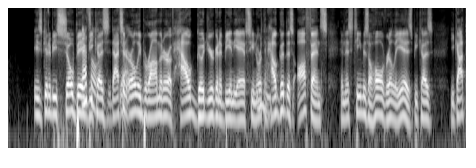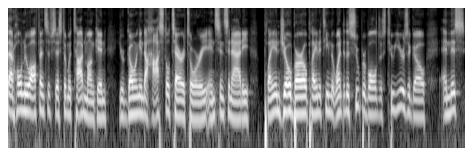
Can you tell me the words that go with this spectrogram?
is going to be so big That's a- because that's an early barometer of how good you're going to be in the AFC North Mm-hmm. and how good this offense and this team as a whole really is because you got that whole new offensive system with Todd Monken. You're going into hostile territory in Cincinnati, playing Joe Burrow, playing a team that went to the Super Bowl just two years ago. And this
